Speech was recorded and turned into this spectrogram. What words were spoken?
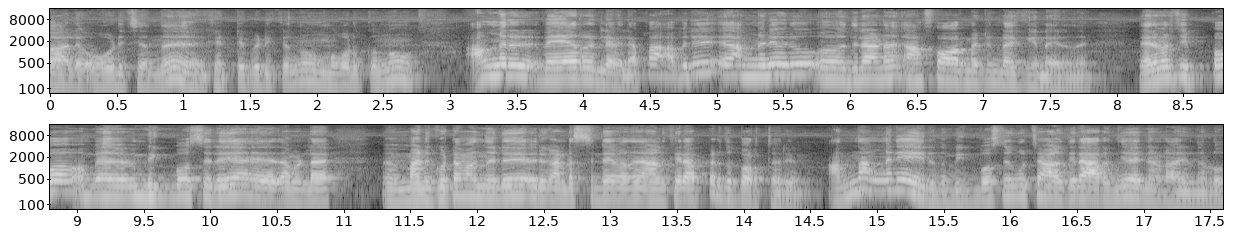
ബാൽ ഓടിച്ചെന്ന് കെട്ടിപ്പിടിക്കുന്നു ഉമ്മ കൊടുക്കുന്നു. അങ്ങനെ വേറൊരു ലെവൽ അപ്പോൾ അവർ അങ്ങനെ ഒരു ഇതിലാണ് ആ ഫോർമാറ്റ് ഉണ്ടാക്കിയിട്ടുണ്ടായിരുന്നത്. നേരെ മറിച്ച് ഇപ്പോൾ ബിഗ് ബോസിൽ നമ്മളുടെ മണിക്കൂട്ടം വന്നിട്ട് ഒരു കണ്ടസ്റ്റന്റ് വന്ന ആൾക്കാർ അപ്പം എടുത്ത് പുറത്തു വരും അന്ന് അങ്ങനെയായിരുന്നു. ബിഗ് ബോസിനെ കുറിച്ച് ആൾക്കാർ അറിഞ്ഞു വരുന്നുണ്ടായിരുന്നുള്ളൂ.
